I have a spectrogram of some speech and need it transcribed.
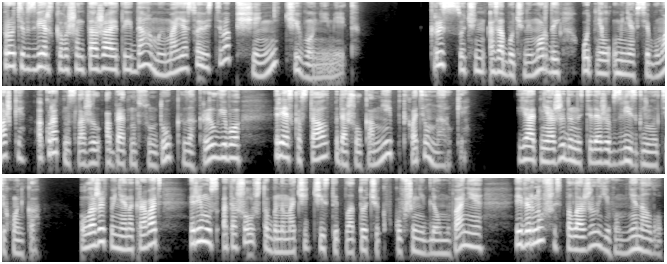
Против зверского шантажа этой дамы моя совесть вообще ничего не имеет. Крыс с очень озабоченной мордой отнял у меня все бумажки, аккуратно сложил обратно в сундук, закрыл его — Резко встал, подошел ко мне и подхватил на руки. Я от неожиданности даже взвизгнула тихонько. Уложив меня на кровать, Римус отошел, чтобы намочить чистый платочек в кувшине для умывания, и, вернувшись, положил его мне на лоб.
